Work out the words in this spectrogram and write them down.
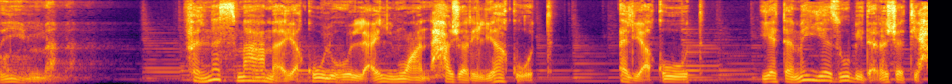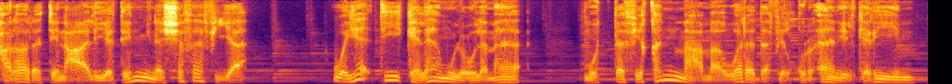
العظيم فلنسمع ما يقوله العلم عن حجر الياقوت. الياقوت يتميز بدرجة حرارة عالية من الشفافية ويأتي كلام العلماء متفقا مع ما ورد في القرآن الكريم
